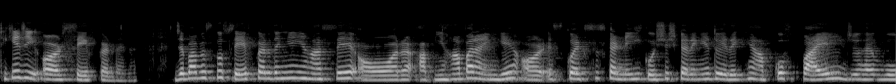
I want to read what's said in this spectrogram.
ठीक है जी? और सेव कर देना जब आप इसको सेव कर देंगे यहाँ से और आप यहाँ पर आएँगे और इसको एक्सेस करने की कोशिश करेंगे तो ये देखें आपको फ़ाइल जो है वो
